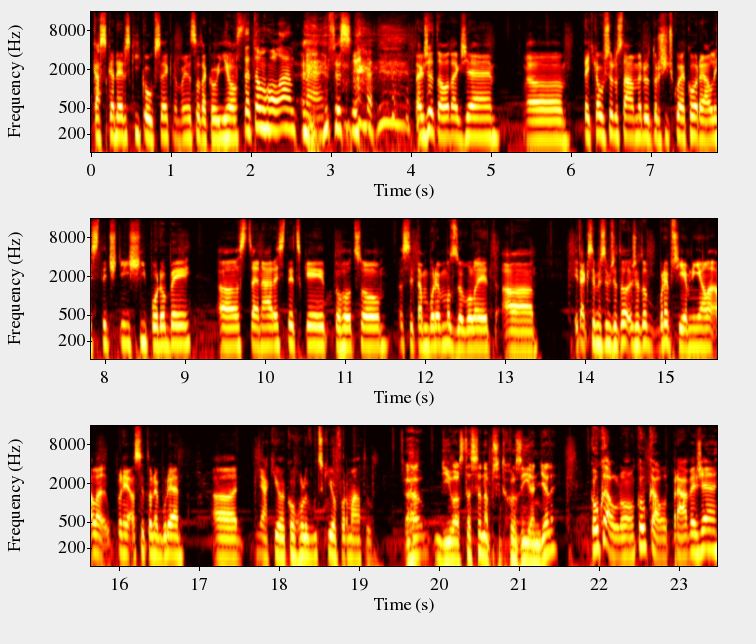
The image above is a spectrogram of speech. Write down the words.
kaskadérský kousek nebo něco takového. Jste Tom Holland, ne? Přesně. takže to, takže uh, teďka už se dostáváme do trošičku jako realističtější podoby uh, scénaristicky toho, co si tam budeme moc dovolit a i tak si myslím, že to, že to bude příjemný, ale, ale úplně asi to nebude nějakého jako hollywoodského formátu. A díval jste se na předchozí Anděly? Koukal, no, koukal. Právě, že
